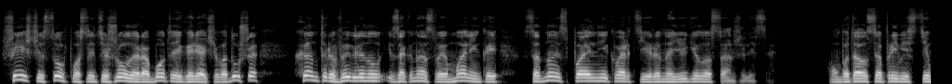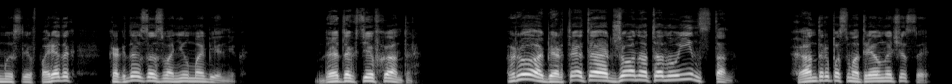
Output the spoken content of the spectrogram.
Шесть часов после тяжелой работы и горячего душа Хантер выглянул из окна своей маленькой с одной спальни квартиры на юге Лос-Анджелеса. Он пытался привести мысли в порядок, когда зазвонил мобильник. «Детектив Хантер». «Роберт, это Джонатан Уинстон». Хантер посмотрел на часы.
